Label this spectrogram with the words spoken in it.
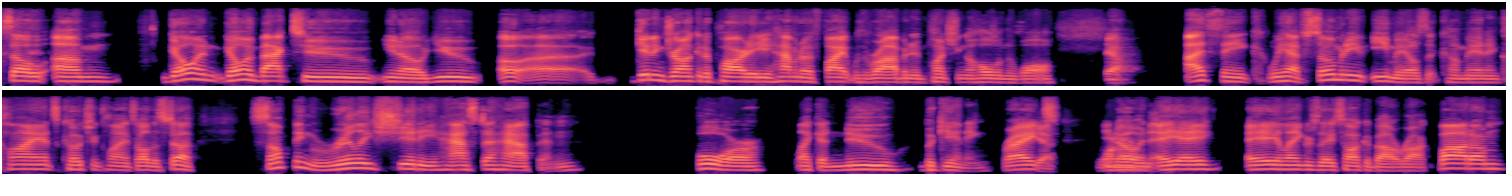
so um going going back to you know you oh, uh, getting drunk at a party having a fight with robin and punching a hole in the wall Yeah. i think we have so many emails that come in and clients coaching clients all this stuff something really shitty has to happen for like a new beginning right Yeah, you know in 100%. aa AA language, they talk about rock bottom.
